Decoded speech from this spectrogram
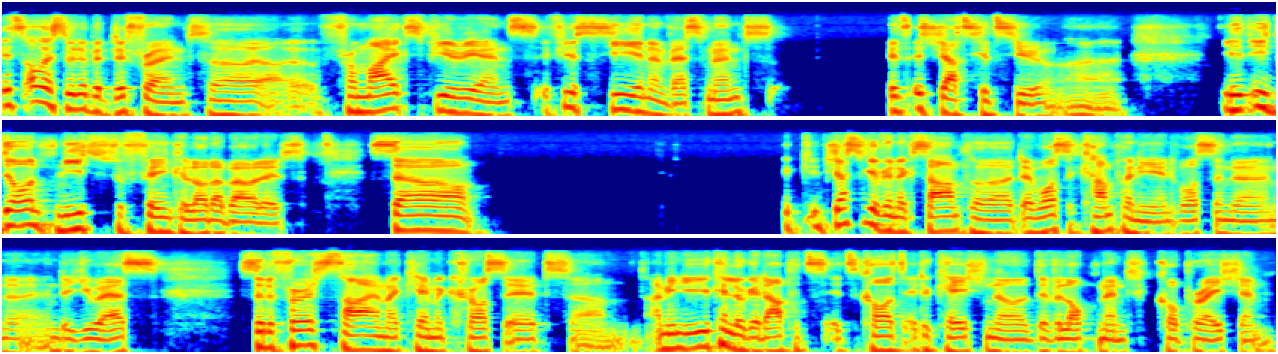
it's always a little bit different. Uh, from my experience, if you see an investment, it, it just hits you. Uh, you. You don't need to think a lot about it. So just to give you an example, uh, there was a company, it was in the, in the, in the US, so the first time I came across it, um, I mean, you, you, can look it up. It's it's called Educational Development Corporation.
